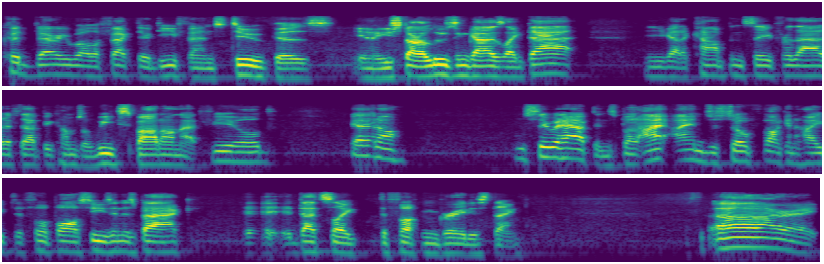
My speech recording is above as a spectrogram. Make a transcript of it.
could very well affect their defense too, because you know you start losing guys like that, you got to compensate for that if that becomes a weak spot on that field. You know, we'll see what happens. But I I'm just so fucking hyped that football season is back. It, it, that's like the fucking greatest thing. All right,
